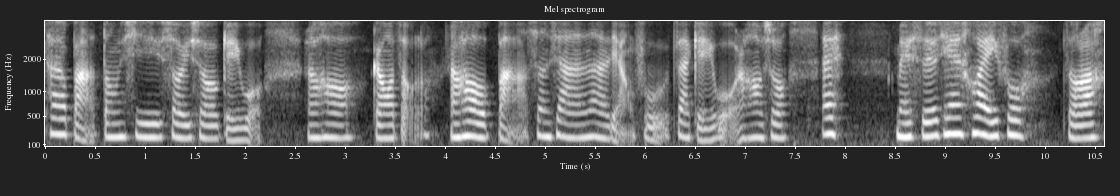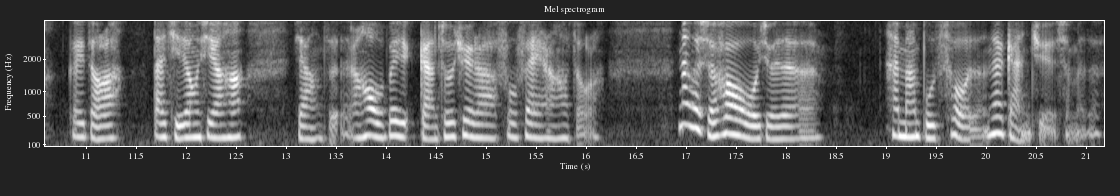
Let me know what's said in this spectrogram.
他要把东西收一收给我，然后跟我走了，然后把剩下的那两副再给我，然后说：“哎，每十天换一副，走了，可以走了，带齐东西了哈。”这样子，然后我被赶出去了，付费，然后走了。那个时候我觉得还蛮不错的，那感觉什么的。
